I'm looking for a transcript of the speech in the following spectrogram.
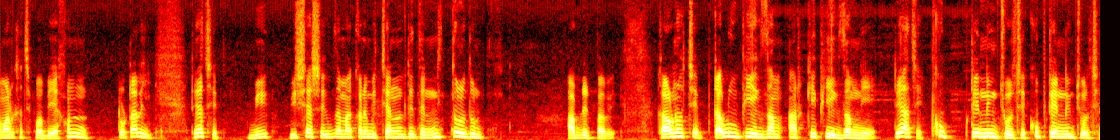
আমার কাছে পাবে এখন টোটালি ঠিক আছে? বিশ্বাস এক্সাম একাডেমি চ্যানেলটিতে নিত্য নতুন আপডেট পাবে। কারণ হচ্ছে ডাব্লিউপি এক্সাম আর কেপি এক্সাম নিয়ে, ঠিক আছে? খুব ট্রেন্ডিং চলছে, খুব ট্রেন্ডিং চলছে।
